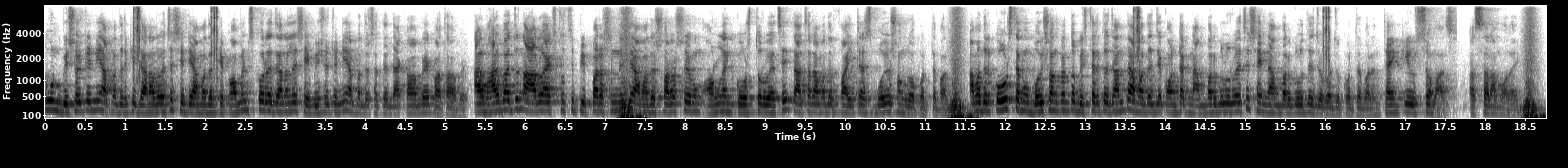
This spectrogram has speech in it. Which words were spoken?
কোন বিষয়টি নিয়ে আপনাদের কি জানা রয়েছে সেটি আমাদেরকে কমেন্টস করে জানালে সেই বিষয়টি নিয়ে আপনাদের সাথে দেখা হবে, কথা হবে। আর ভারবার জন্য আরও এক্সক্লুসিভ প্রিপারেশন নিতে আমাদের সরাসরি এবং অনলাইন কোর্স তো রয়েছে তাছাড়া আমাদের ফাইটার্স বইও সংগ্রহ করতে পারবে। আমাদের কোর্স এবং বই সংক্রান্ত বিস্তারিত জানতে আমাদের যে কন্ট্যাক্ট নাম্বারগুলো রয়েছে, সেই নাম্বারগুলোতে যোগাযোগ করতে পারেন। থ্যাংক ইউ সো মাচ আসসালামু আলাইকুম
